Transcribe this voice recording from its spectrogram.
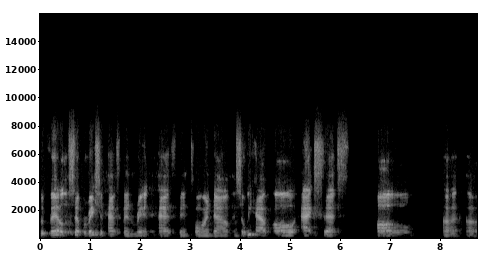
the veil of separation has been rent, it has been torn down. And so we have all access, all uh, uh,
